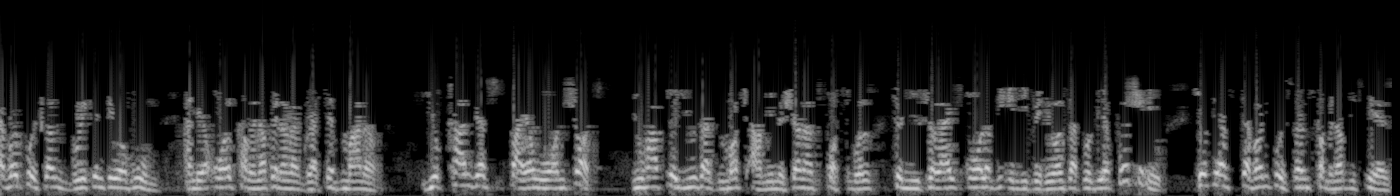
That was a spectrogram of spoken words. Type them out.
several persons break into your home and they're all coming up in an aggressive manner, you can't just fire one shot. You have to use as much ammunition as possible to neutralize all of the individuals that will be approaching you. So if you have seven persons coming up the stairs,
